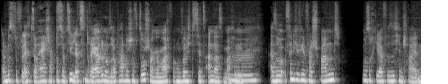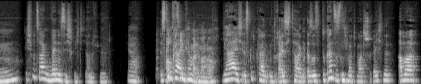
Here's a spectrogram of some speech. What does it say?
dann bist du vielleicht so, hey, ich habe das jetzt die letzten drei Jahre in unserer Partnerschaft so schon gemacht, warum soll ich das jetzt anders machen? Mhm. Also finde ich auf jeden Fall spannend. Muss auch jeder für sich entscheiden. Ich würde sagen, wenn es sich richtig anfühlt. Ja. Es gibt Ausziehen keinen, kann man immer noch. Ja, ich, es gibt keinen in 30 Tagen. Also du kannst es nicht mathematisch rechnen, aber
